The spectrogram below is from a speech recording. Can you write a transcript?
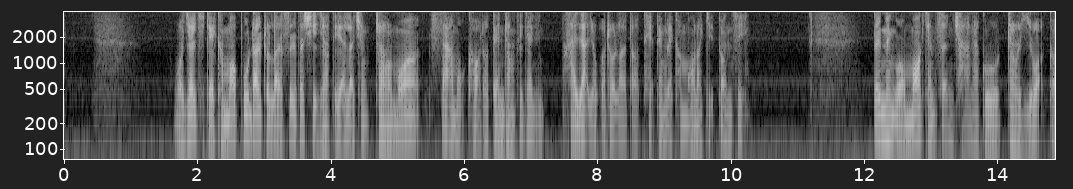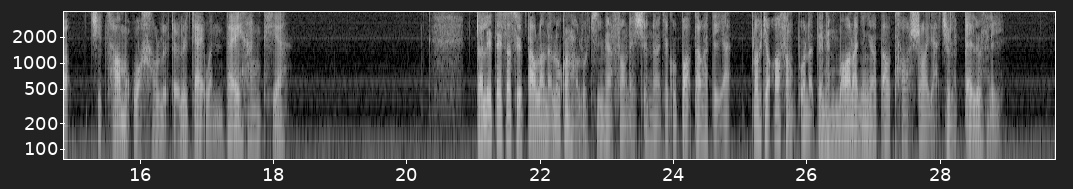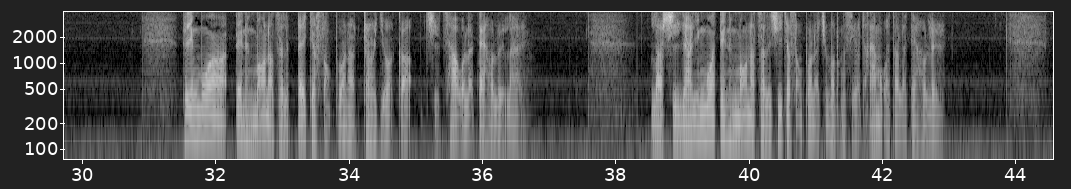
Và giấy chỉ cái khó mò bù đáy trộn lại sư tới sĩ do thì là chừng trò mò xa một khó đầu tên trong thế giới, hai giả dục và trộn lại tên cái khó mò là kỹ tuần gì tên nên ổ mó khen sơn trà nà cú trâu dụa cọ, chỉ một ổ hậu lực trở lưu chạy ổn tế hàng thia. Trở lưu tế sở sự tàu là lúc còn hậu lực khi foundation nà chạy cú bỏ tàu hả tìa. Lâu cho ổ phẳng buồn nà tên nên mó nà nhưng nhờ tàu thọ sò dạ chú lực bế lưu lì. Thế mua tên nên mó nà chạy lực cho phẳng buồn nà trâu dụa cọ, chỉ cho ổ lực tế lực lời là chỉ giao những mua tên hưng máu nào sẽ là chỉ cho phòng bùa nào chỉ mua bằng xíu đã mua tao là tay họ lười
